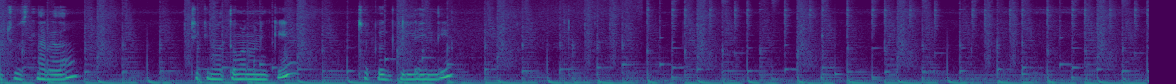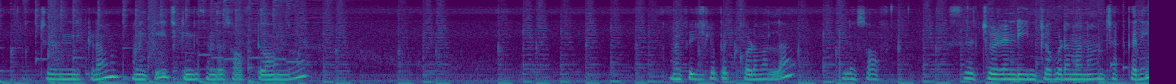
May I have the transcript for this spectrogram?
చూస్తున్నారు కదా? చికెన్ మొత్తం కూడా మనకి చక్కగా గ్రిల్ అయింది. చూడండి ఇక్కడ. మనకి చికెన్ పీస్ ఎంత సాఫ్ట్గా ఉందో. మనం ఫ్రిడ్జ్లో పెట్టుకోవడం వల్ల ఇలా సాఫ్ట్ సో చూడండి ఇంట్లో కూడా మనం చక్కని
